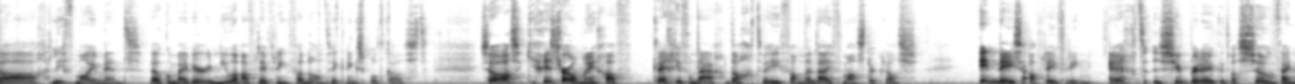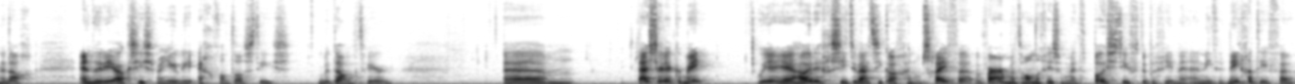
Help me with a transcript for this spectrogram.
Dag, lief mooi mens. Welkom bij weer een nieuwe aflevering van de Ontwikkelingspodcast. Zoals ik je gisteren al meegaf, krijg je vandaag dag 2 van de live masterclass. In deze aflevering. Echt super leuk. Het was zo'n fijne dag. En de reacties van jullie echt fantastisch. Bedankt weer. Um, luister lekker mee. Hoe jij je huidige situatie kan gaan omschrijven. Waarom het handig is om met het positieve te beginnen en niet het negatieve.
